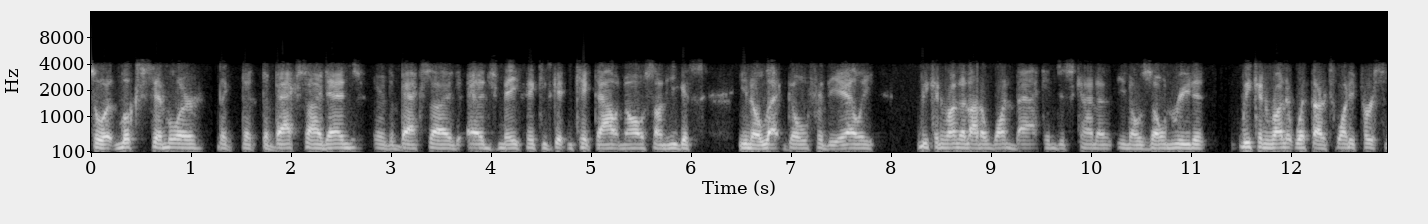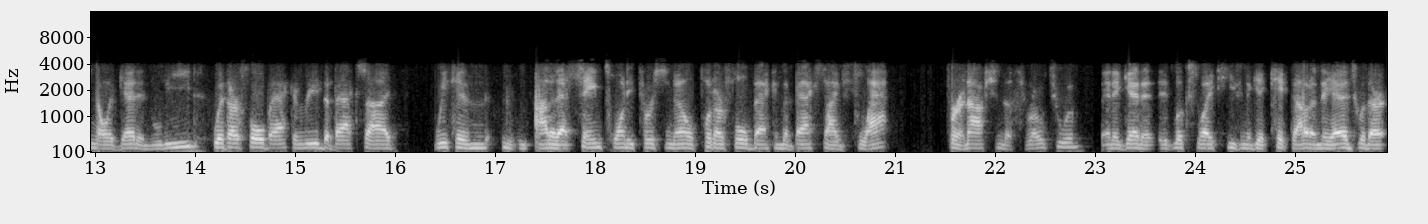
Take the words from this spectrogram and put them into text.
So it looks similar. The, the the backside edge or the backside edge may think he's getting kicked out and all of a sudden he gets you know, let go for the alley. We can run it out of one back and just kind of, you know, zone read it. We can run it with our 20 personnel again and lead with our fullback and read the backside. We can, out of that same 20 personnel, put our fullback in the backside flat for an option to throw to him. And again, it, it looks like he's going to get kicked out on the edge with our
